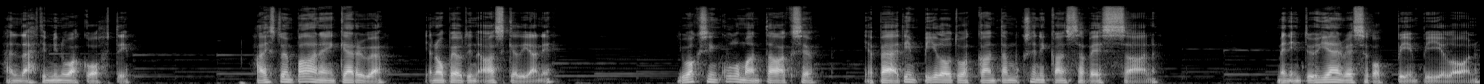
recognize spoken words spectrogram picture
hän lähti minua kohti. Haistoin palaneen käryä ja nopeutin askeliani. Juoksin kulman taakse ja päätin piiloutua kantamukseni kanssa vessaan. Menin tyhjään vessakoppiin piiloon.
